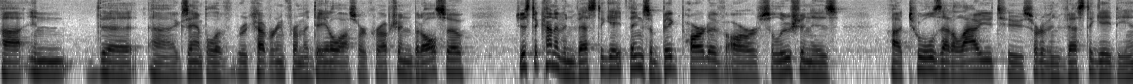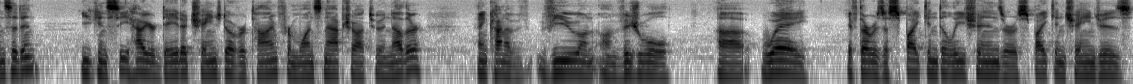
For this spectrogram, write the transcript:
uh, in the uh, example of recovering from a data loss or corruption, but also just to kind of investigate things. A big part of our solution is uh, tools that allow you to sort of investigate the incident. You can see how your data changed over time from one snapshot to another. And kind of view on, on visual uh, way if there was a spike in deletions or a spike in changes.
